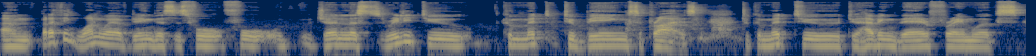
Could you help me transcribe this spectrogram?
Um, but I think one way of doing this is for for journalists really to commit to being surprised, to commit to to having their frameworks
